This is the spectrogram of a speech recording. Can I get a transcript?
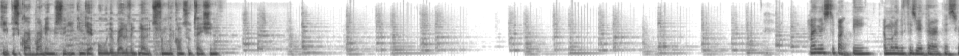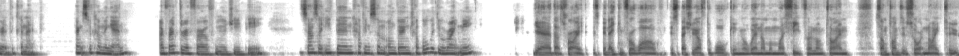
keep the scribe running so you can get all the relevant notes from the consultation. Hi, Mr. Buckby. I'm one of the physiotherapists here at the clinic. Thanks for coming in. I've read the referral from your GP. It sounds like you've been having some ongoing trouble with your right knee. Yeah, that's right. It's been aching for a while, especially after walking or when I'm on my feet for a long time. Sometimes it's sore at night too.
